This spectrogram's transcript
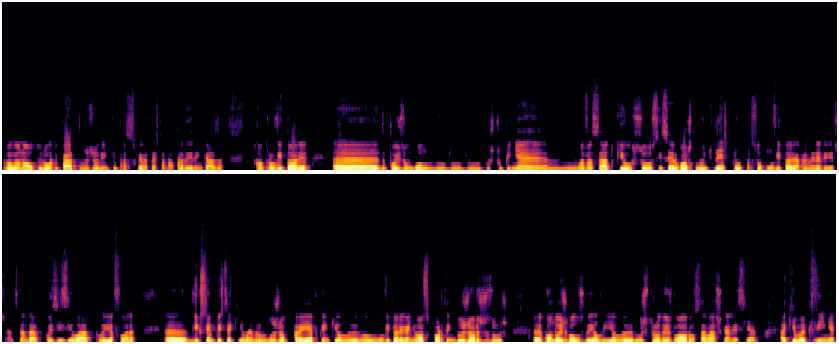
valeu na altura o empate, num jogo em que o Passo Ferreira até estava a perder em casa contra o Vitória, Uh, depois um golo do, do, do, do um avançado que eu sou sincero, gosto muito, desde que ele passou pelo Vitória a primeira vez, antes de andar depois exilado por aí afora. Uh, digo sempre isto aqui, lembro-me de um jogo para a época em que ele, o, o Vitória ganhou ao Sporting do Jorge Jesus, uh, com dois golos dele, e ele mostrou desde logo, ele estava a chegar nesse ano, aquilo a que vinha.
